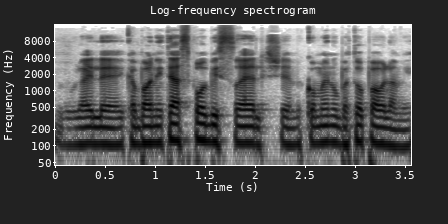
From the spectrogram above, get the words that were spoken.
ואולי לקברניטי הספורט בישראל, שמקומנו בטופ העולמי.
